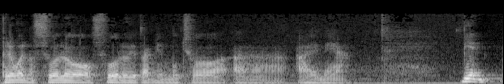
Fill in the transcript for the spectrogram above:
Pero bueno, suelo, suelo ir también mucho a, a MA. Bien,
